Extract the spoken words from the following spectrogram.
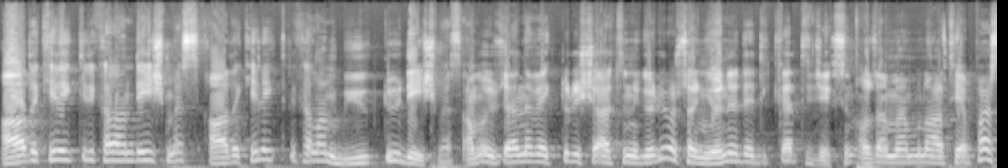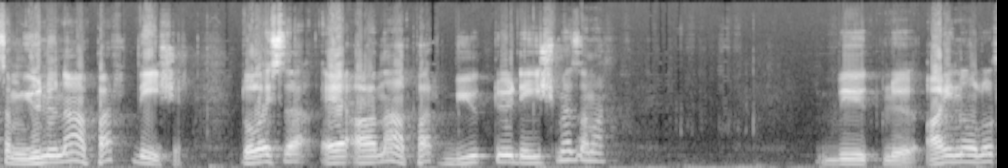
A'daki elektrik alan değişmez. A'daki elektrik alan büyüklüğü değişmez. Ama üzerine vektör işaretini görüyorsan yöne de dikkat edeceksin. O zaman ben bunu artı yaparsam yönü ne yapar? Değişir. Dolayısıyla EA ne yapar? Büyüklüğü değişmez ama büyüklüğü aynı olur.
